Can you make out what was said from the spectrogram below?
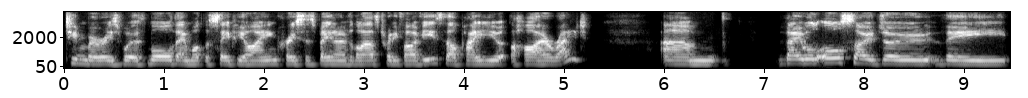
timber is worth more than what the CPI increase has been over the last 25 years, they'll pay you at the higher rate. Um, they will also do the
